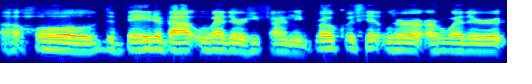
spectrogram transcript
a whole debate about whether he finally broke with Hitler or whether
